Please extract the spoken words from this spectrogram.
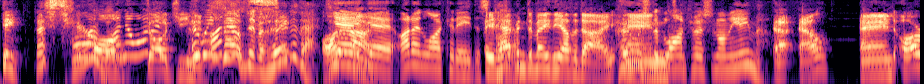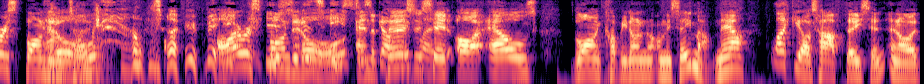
That's terrible. I know, I Dodginess. Who is that? I've never heard of that. I yeah, know. yeah. I don't like it either. It happened to me the other day. Who was the blind person on the email? Uh, Al. And I responded Al all. Toby. I responded all, and the person said, "Oh, Al's blind copied on on this email." Now, lucky I was half decent, and I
